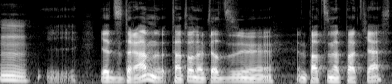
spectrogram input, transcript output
Hmm. Il y a du drame. Tantôt, on a perdu euh, une partie de notre podcast.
